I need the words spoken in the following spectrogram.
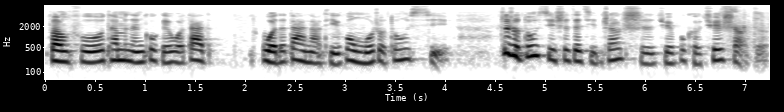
仿佛他们能够给我大的我的大脑提供某种东西。这种东西是在紧张时绝不可缺少的。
